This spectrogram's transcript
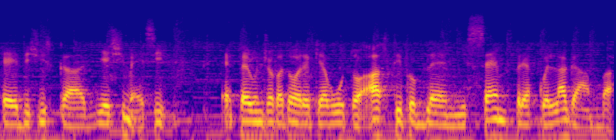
è di circa 10 mesi. E per un giocatore che ha avuto altri problemi sempre a quella gamba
